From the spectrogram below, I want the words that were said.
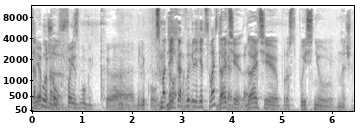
Я Я пошел в Facebook к э, Белякову. Смотреть, Но- как выглядит свастика? Дайте, Да. дайте просто поясню, значит.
